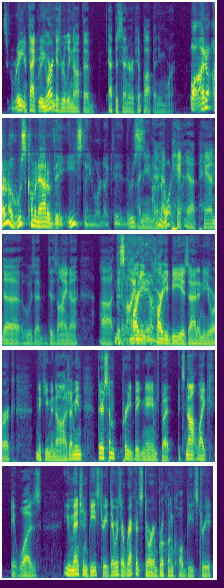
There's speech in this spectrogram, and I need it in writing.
It's great. In fact, New York movement. is really not the epicenter of hip hop anymore. Well, I don't. I don't know who's coming out of the East anymore. Like there's. I mean, I they don't have anyone. Pan, uh, Panda, who's a designer. Uh, you know, Cardi yeah. Cardi B is out of New York. Nicki Minaj. I mean, there's some pretty big names, but it's not like it was. You mentioned Beat Street. There was a record store in Brooklyn called Beat Street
